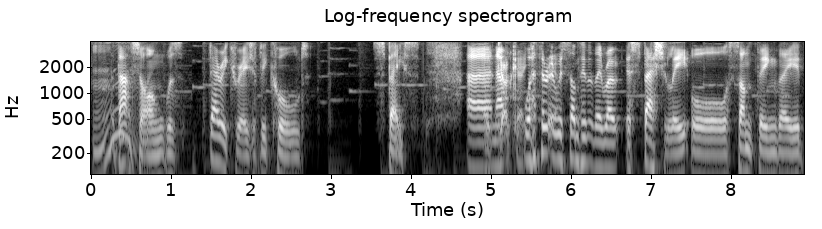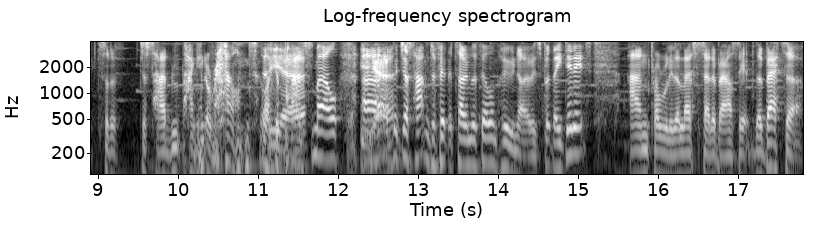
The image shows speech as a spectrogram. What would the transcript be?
Mm. That song was very creatively called Space. Uh, now, okay, whether it was something that they wrote especially or something they had sort of just had hanging around like a bad smell uh, Yeah. that just happened to fit the tone of the film, who knows? But they did it, and probably the less said about it, the better.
